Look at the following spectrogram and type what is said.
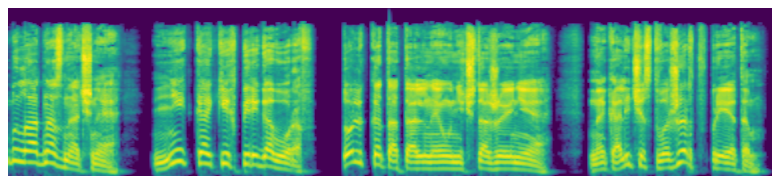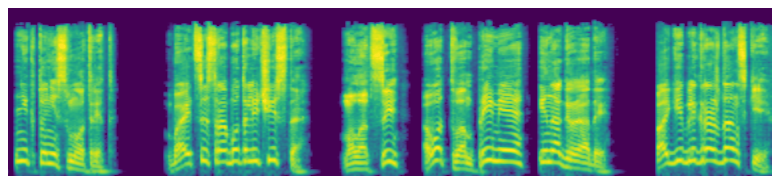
было однозначное. Никаких переговоров, только тотальное уничтожение. На количество жертв при этом никто не смотрит. Бойцы сработали чисто. Молодцы, вот вам премия и награды. Погибли гражданские.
